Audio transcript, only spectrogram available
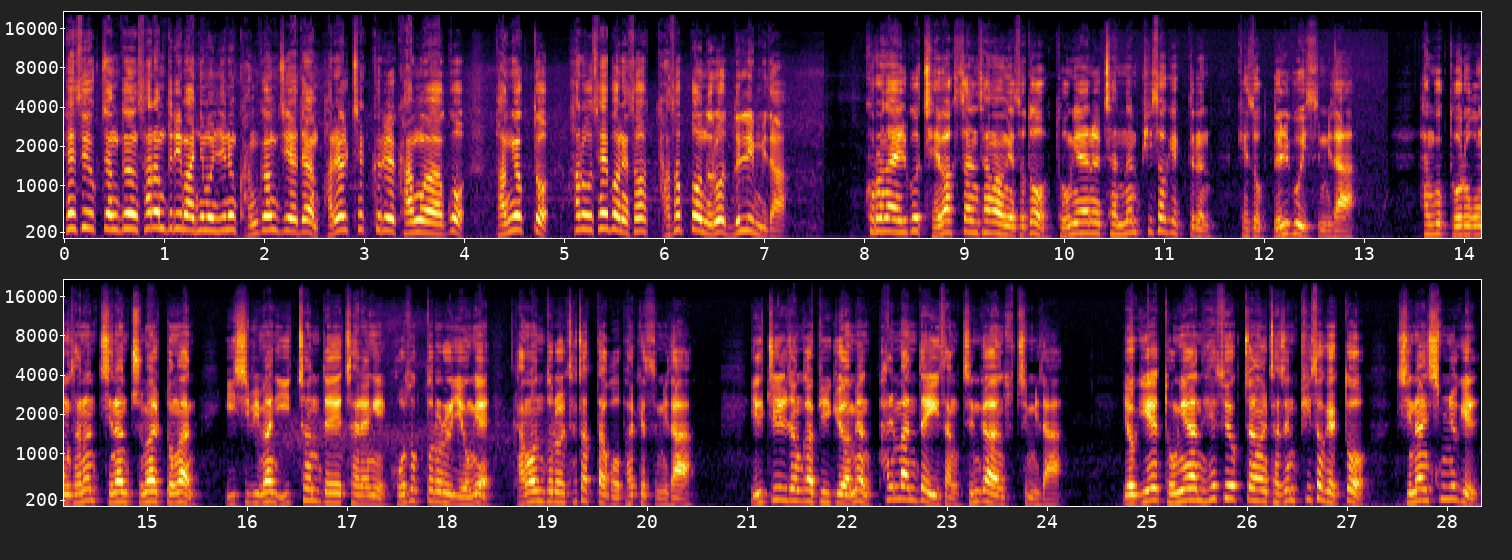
해수욕장 등 사람들이 많이 몰리는 관광지에 대한 발열 체크를 강화하고 방역도 하루 3번에서 5번으로 늘립니다. 코로나19 재확산 상황에서도 동해안을 찾는 피서객들은 계속 늘고 있습니다. 한국도로공사는 지난 주말 동안 22만 2천 대의 차량이 고속도로를 이용해 강원도를 찾았다고 밝혔습니다. 일주일 전과 비교하면 8만 대 이상 증가한 수치입니다. 여기에 동해안 해수욕장을 찾은 피서객도 지난 16일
